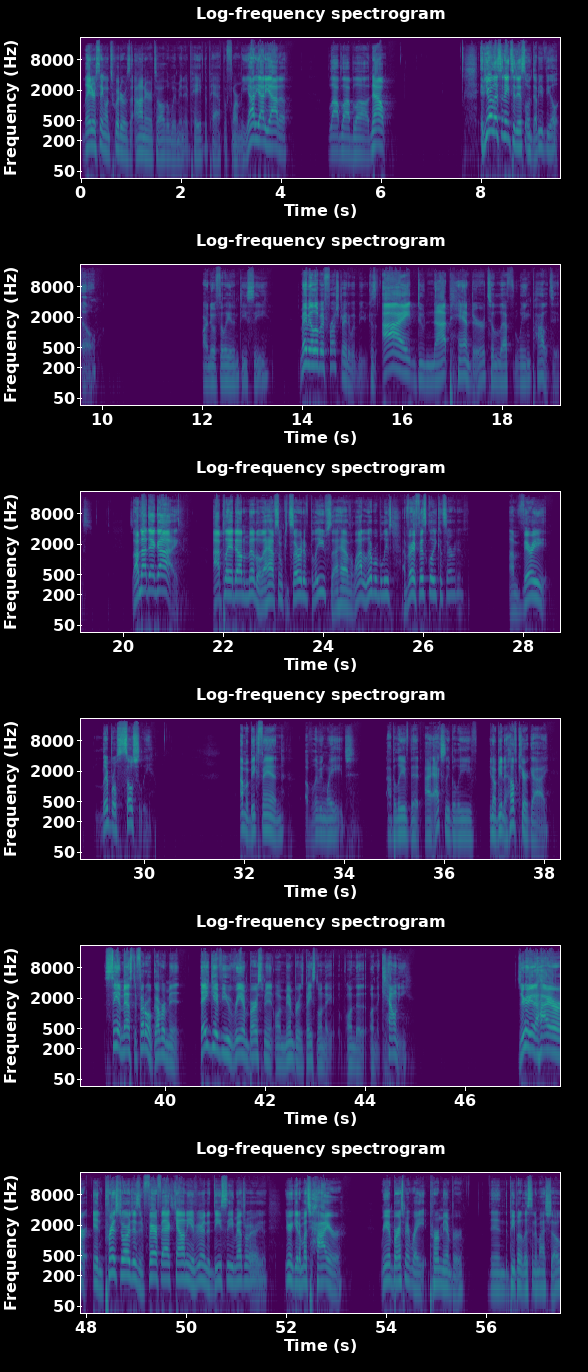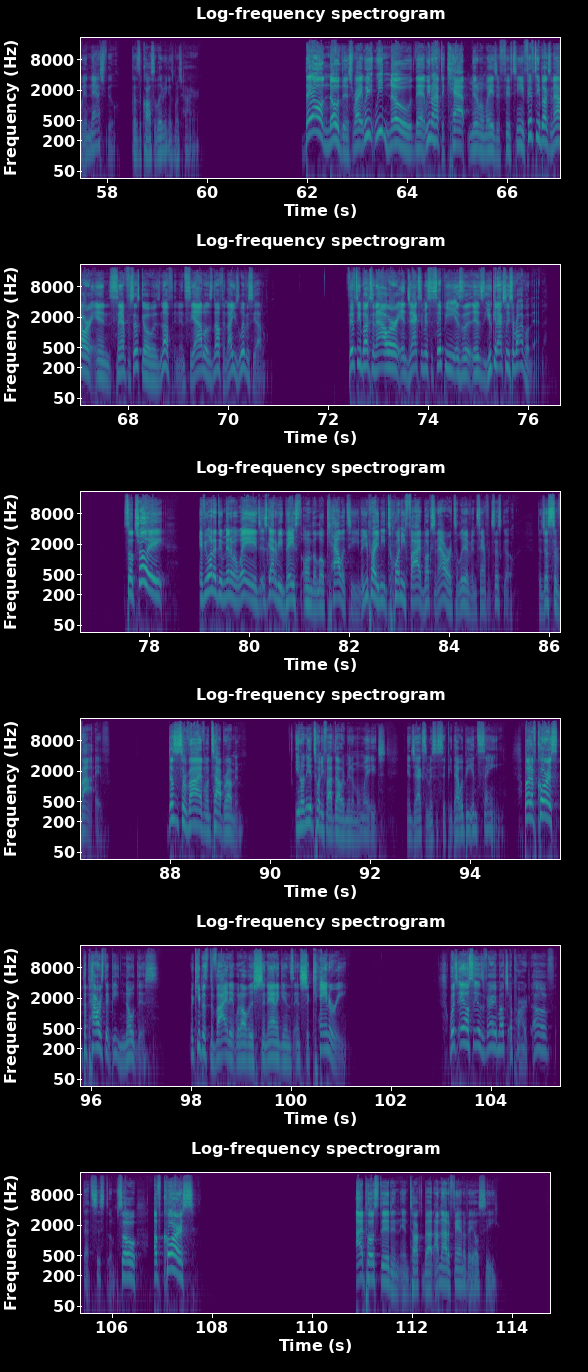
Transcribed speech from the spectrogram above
Later saying on Twitter it was an honor to all the women that paved the path before me. Yada yada yada. Blah blah blah. Now, if you're listening to this on WVOL, our new affiliate in DC, maybe a little bit frustrated with me because I do not pander to left wing politics. So I'm not that guy. I play it down the middle. I have some conservative beliefs. I have a lot of liberal beliefs. I'm very fiscally conservative. I'm very liberal socially. I'm a big fan of living wage. I believe that I actually believe, you know, being a healthcare guy, CMS, the federal government, they give you reimbursement on members based on the on the on the county. So you're gonna get a higher in Prince George's and Fairfax County. If you're in the DC metro area, you're gonna get a much higher reimbursement rate per member than the people that listen to my show in Nashville because the cost of living is much higher. They all know this, right? We we know that we don't have to cap minimum wage at 15. 15 bucks an hour in San Francisco is nothing. In Seattle is nothing. I used to live in Seattle. 15 bucks an hour in Jackson, Mississippi is is you can actually survive on that. So truly, if you want to do minimum wage, it's got to be based on the locality. You know, you probably need 25 bucks an hour to live in San Francisco to just survive. Doesn't survive on top ramen. You don't need a $25 minimum wage in Jackson, Mississippi. That would be insane. But of course, the powers that be know this. We keep us divided with all this shenanigans and chicanery, which ALC is very much a part of that system. So, of course, I posted and, and talked about I'm not a fan of ALC.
